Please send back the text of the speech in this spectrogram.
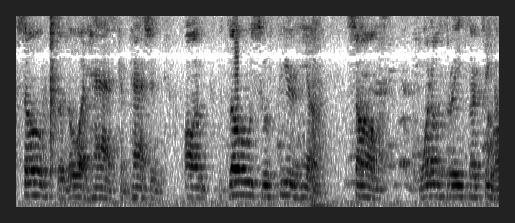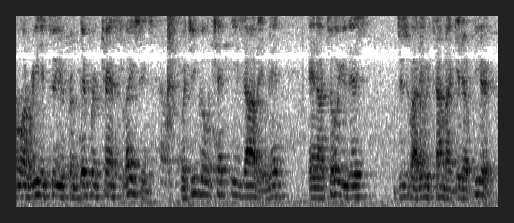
so the Lord has compassion on those who fear him. Psalms 103, 13. I'm going to read it to you from different translations. But you go check these out, amen. And I told you this just about every time I get up here.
